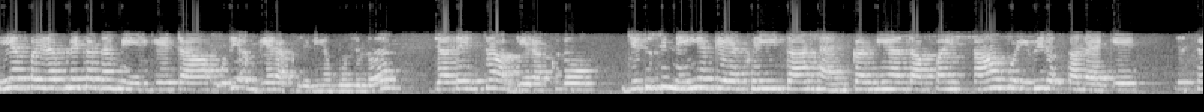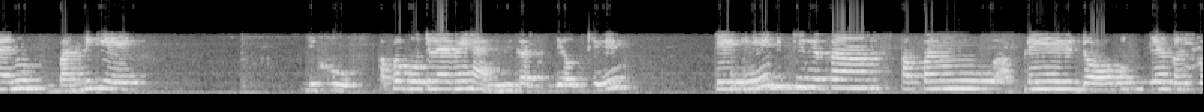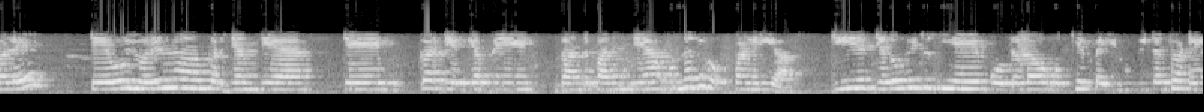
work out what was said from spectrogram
ਇਹ ਆਪਾਂ ਜਿਹੜਾ ਆਪਣੇ ਘਰ ਦਾ ਮੇਨ ਗੇਟ ਆ, ਉਹਦੇ ਅੱਗੇ ਰੱਖ ਦੇਣੀ ਆ ਬੋਤਲ। ਜਾਂ ਤਾਂ ਇਸ ਤਰ੍ਹਾਂ ਅੱਗੇ ਰੱਖ ਦਿਓ ਜੇ ਤੁਸੀਂ ਨਹੀਂ ਅੱਗੇ ਰੱਖਣੀ ਤਾਂ ਹੈਂਗ ਕਰਨੀ ਆ, ਤਾਂ ਆਪਾਂ ਇਸ ਤਰ੍ਹਾਂ ਕੋਈ ਵੀ ਰਸਤਾ ਲੈ ਕੇ, ਇਸ ਤਰ੍ਹਾਂ ਇਹਨੂੰ ਬੰਨ੍ਹ ਕੇ ਦੇਖੋ, ਆਪਾਂ ਬੋਤਲ ਐਵੇਂ ਹੈਂਗ ਵੀ ਕਰ ਸਕਦੇ ਆ ਉੱਥੇ। ਤੇ ਇਹ ਜਿੱਥੇ ਵੀ ਆਪਾਂ ਆਪਾਂ ਨੂੰ ਆਪਣੇ ਡੌਗ ਹੁੰਦੇ ਆ ਗਲੀ ਵਾਲੇ, ਤੇ ਉਹ ਯੂਰਿਨ ਕਰ ਜਾਂਦੇ ਆ, ਤੇ ਘਰ ਦੇ ਅੱਗੇ ਆਪਣੇ ਗੰਦ ਪਾ ਦਿੰਦੇ ਆ, ਉਹਨਾਂ ਨੂੰ ਰੋਕਣ ਲਈ ਆ। ਜੀ ਜਦੋਂ ਵੀ ਤੁਸੀਂ ਇਹ ਬੋਤਲ ਉੱਥੇ ਪਈ ਹੋਊਗੀ, ਤਾਂ ਤੁਹਾਡੇ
